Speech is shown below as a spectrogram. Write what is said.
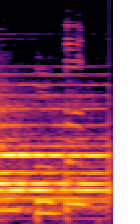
Música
